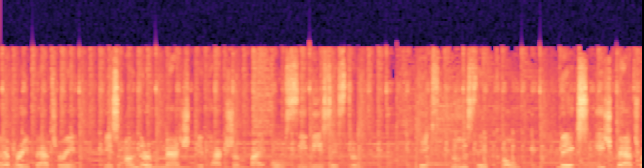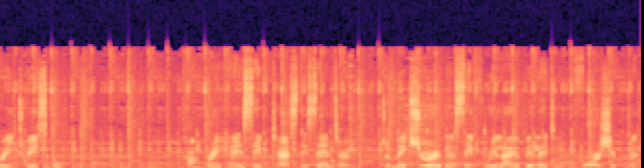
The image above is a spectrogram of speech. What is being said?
Every battery is under match detection by OCV system. Exclusive code makes each battery traceable. Comprehensive testing center to make sure the safe reliability before shipment.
